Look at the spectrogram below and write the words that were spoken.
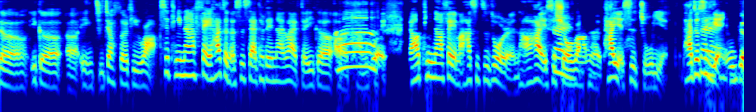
的一个呃影集叫《Thirty Rock》，是 Tina Fey，她整个是 Saturday Night Live 的一个呃团队，然后 Tina Fey 嘛，她是制作人，然后她也是 showrunner，她也是主演。他就是演一个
